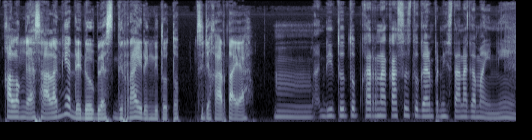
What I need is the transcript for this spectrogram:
Kalau nggak salah nih ada 12 gerai yang ditutup di Jakarta ya. Hmm, ditutup karena kasus dugaan penistaan agama ini.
